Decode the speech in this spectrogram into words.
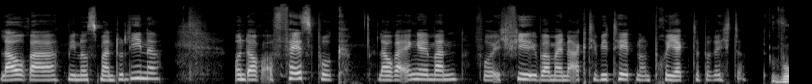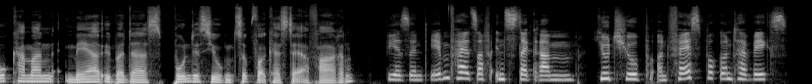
Laura-Mandoline und auch auf Facebook, Laura Engelmann, wo ich viel über meine Aktivitäten und Projekte berichte. Wo kann man mehr über das Bundesjugendzupforchester erfahren? Wir sind ebenfalls auf Instagram, YouTube und Facebook unterwegs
